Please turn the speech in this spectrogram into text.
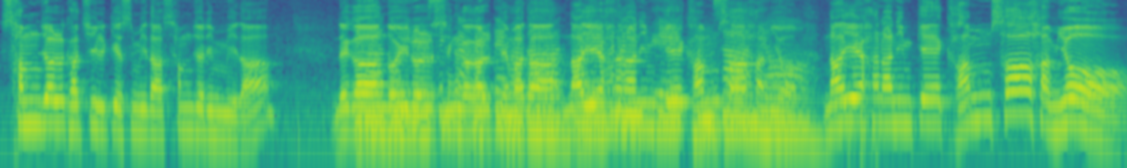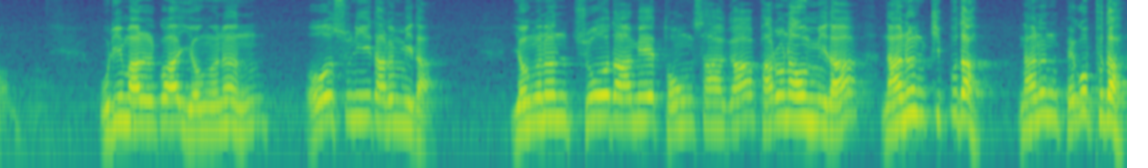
3절 같이 읽겠습니다. 3절입니다. 내가 너희를 생각할 때마다 나의 하나님께 감사하며 나의 하나님께 감사하며 우리말과 영어는 어순이 다릅니다. 영어는 주어 다음에 동사가 바로 나옵니다. 나는 기쁘다. 나는 배고프다.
